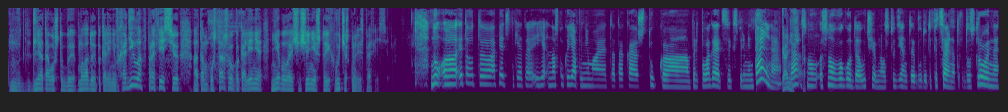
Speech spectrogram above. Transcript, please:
для того, чтобы молодое поколение входило в профессию, а там у старшего поколения не было ощущения, что их вычеркнули из профессии. Ну, а, это вот, э, опять же таки, это, насколько я понимаю, это такая штука, предполагается, экспериментальная. Конечно. Да? С, нов, с Нового года учебного студенты будут официально трудоустроены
